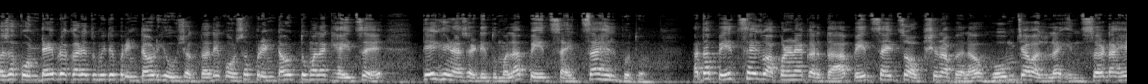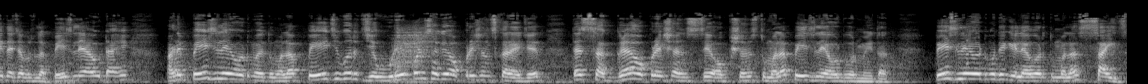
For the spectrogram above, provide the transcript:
असं कोणत्याही प्रकारे तुम्ही ते प्रिंटआउट घेऊ शकता. ते कोणतं प्रिंटआउट तुम्हाला घ्यायचं आहे ते घेण्यासाठी तुम्हाला पेज साईजचा हेल्प होतो. आता पेज साईज वापरण्याकरता पेज साईजचं ऑप्शन आपल्याला होमच्या बाजूला इन्सर्ट आहे त्याच्या बाजूला पेज लेआउट आहे. आणि पेज लेआउटमध्ये तुम्हाला पेजवर जेवढे पण सगळे ऑपरेशन्स करायचे आहेत त्या सगळ्या ऑपरेशन्सचे ऑप्शन्स तुम्हाला पेज लेआउटवर मिळतात. पेज लेआउटमध्ये गेल्यावर तुम्हाला साईज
